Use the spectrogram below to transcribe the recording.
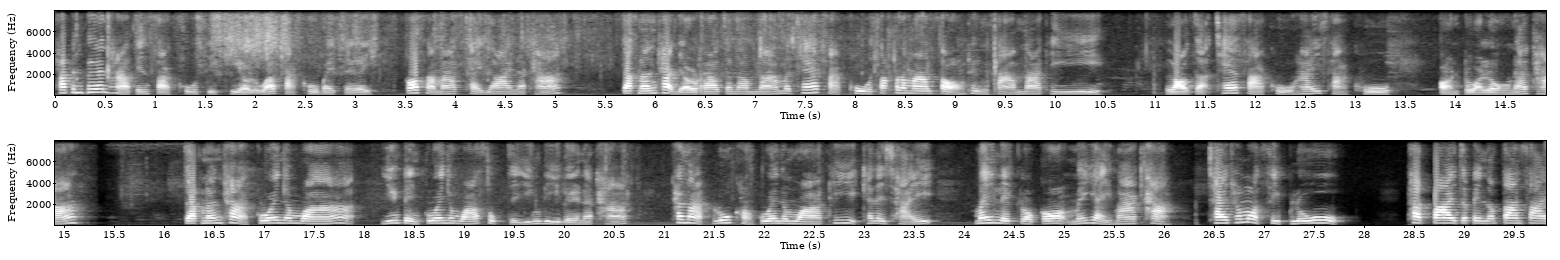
ถ้าเพื่อนๆหาเป็นสาคูสีเขียวหรือว่าสาคูใบเตย ก็สามารถใช้ได้นะคะ จากนั้นค่ะเดี๋ยวเราจะนำน้ำมาแช่สาคูสักประมาณ 2-3 นาที เราจะแช่สาคูให้สาคู อ่อนตัวลงนะคะ จากนั้นค่ะกล้วยน้ำว้า ยิ่งเป็นกล้วยน้ำว้าสุกจะยิ่งดีเลยนะคะ ขนาดลูกของกล้วยน้ำว้าที่แค่เลยใช้ ไม่เล็กแล้วก็ไม่ใหญ่มากค่ะ ใช้ทั้งหมด 10 ลูก ถัดไปจะเป็นน้ำตาลทราย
